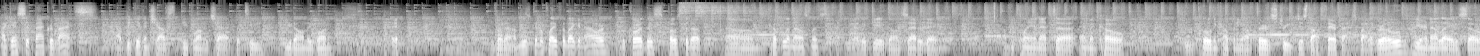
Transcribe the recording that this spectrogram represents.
I guess sit back, relax. I'd be giving shouts to people on the chat, but T, you the only one. but uh, I'm just gonna play for like an hour, record this, post it up. Um, couple announcements. I do have a gig on Saturday. I'll be playing at uh, M & Co, the clothing company on 3rd Street, just off Fairfax by the Grove here in LA. So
